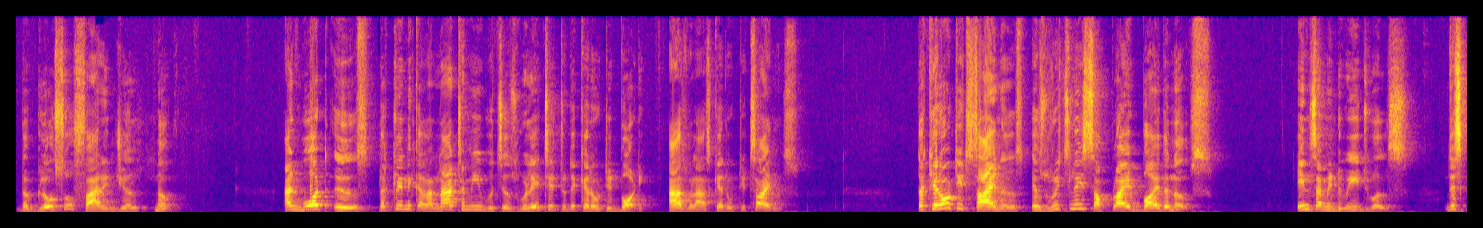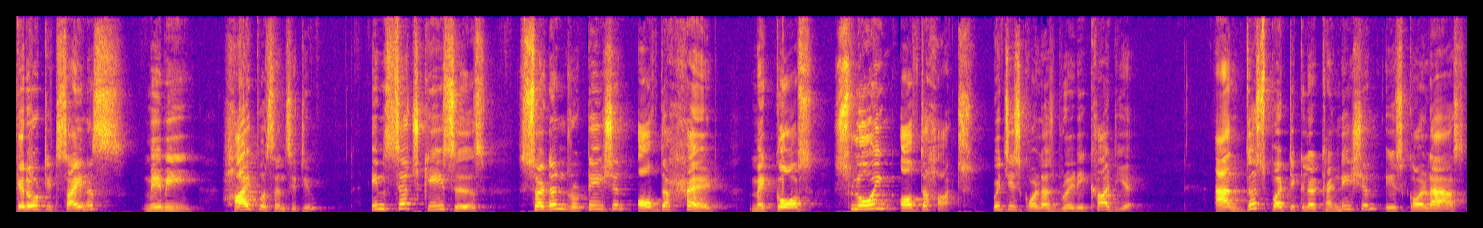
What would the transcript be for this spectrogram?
the glossopharyngeal nerve. And what is the clinical anatomy which is related to the carotid body as well as carotid sinus? The carotid sinus is richly supplied by the nerves. In some individuals, this carotid sinus may be hypersensitive. In such cases, sudden rotation of the head may cause slowing of the heart which is called as bradycardia. And this particular condition is called as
